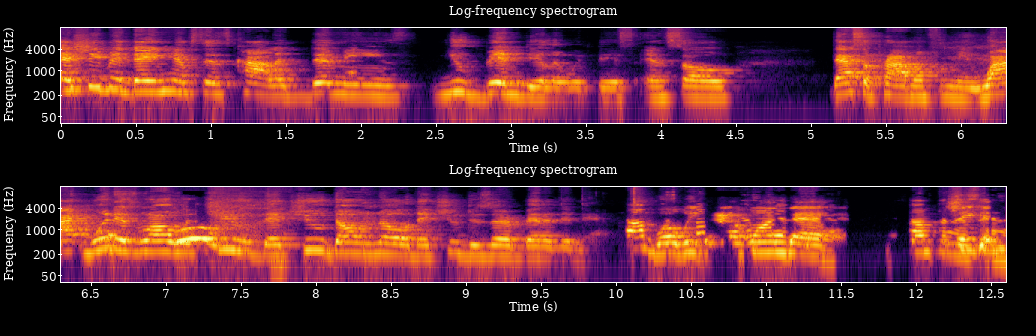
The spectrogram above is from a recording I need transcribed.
that she been dating him since college, that means you've been dealing with this, and so that's a problem for me. Why? What is wrong with you that you don't know that you deserve better than that? Well, we got one that something she can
